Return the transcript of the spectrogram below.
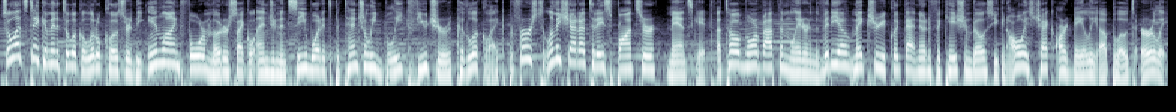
So let's take a minute to look a little closer at the inline 4 motorcycle engine and see what its potentially bleak future could look like. But first, let me shout out today's sponsor, Manscaped. I'll tell more about them later in the video. Make sure you click that notification bell so you can always check our daily uploads early.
